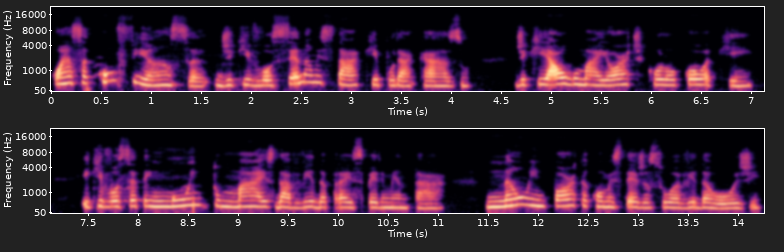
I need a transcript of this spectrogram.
com essa confiança de que você não está aqui por acaso, de que algo maior te colocou aqui e que você tem muito mais da vida para experimentar. Não importa como esteja a sua vida hoje,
